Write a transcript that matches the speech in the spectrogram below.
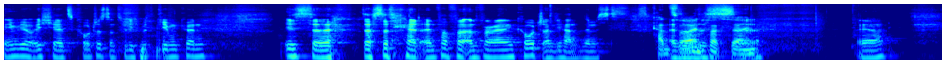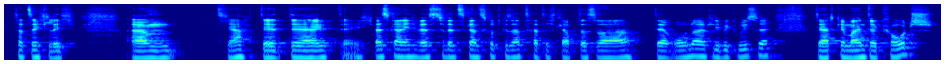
den wir euch als Coaches natürlich mitgeben können, ist, äh, dass du dir halt einfach von Anfang an einen Coach an die Hand nimmst. Das kann also so einfach das, sein. Äh, ja, tatsächlich. Ähm, ja, der, der, der, ich weiß gar nicht, wer es zuletzt ganz gut gesagt hat. Ich glaube, das war der Ronald, liebe Grüße. Der hat gemeint, der Coach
